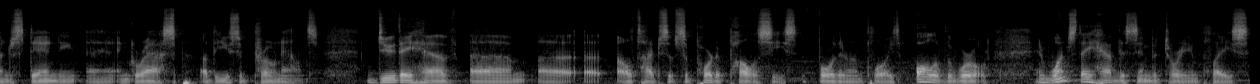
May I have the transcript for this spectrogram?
understanding and, and, grasp of the use of pronouns? Do they have um, uh, uh, all types of supportive policies for their employees all over the world? And once they have this inventory in place,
